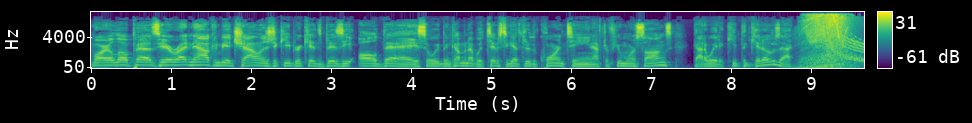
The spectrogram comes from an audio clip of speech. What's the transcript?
Mario Lopez here. Right now it can be a challenge to keep your kids busy all day. So we've been coming up with tips to get through the quarantine. After a few more songs, got a way to keep the kiddos active.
